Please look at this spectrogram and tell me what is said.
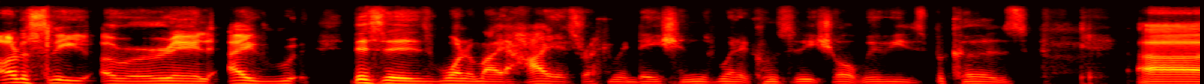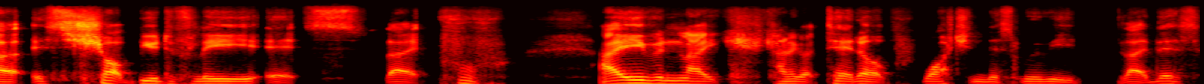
honestly a really i this is one of my highest recommendations when it comes to these short movies because uh it's shot beautifully. It's like i even like kind of got teared up watching this movie like this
